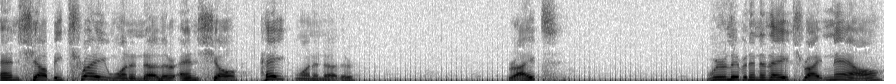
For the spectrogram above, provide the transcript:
and shall betray one another and shall hate one another. Right? We're living in an age right now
